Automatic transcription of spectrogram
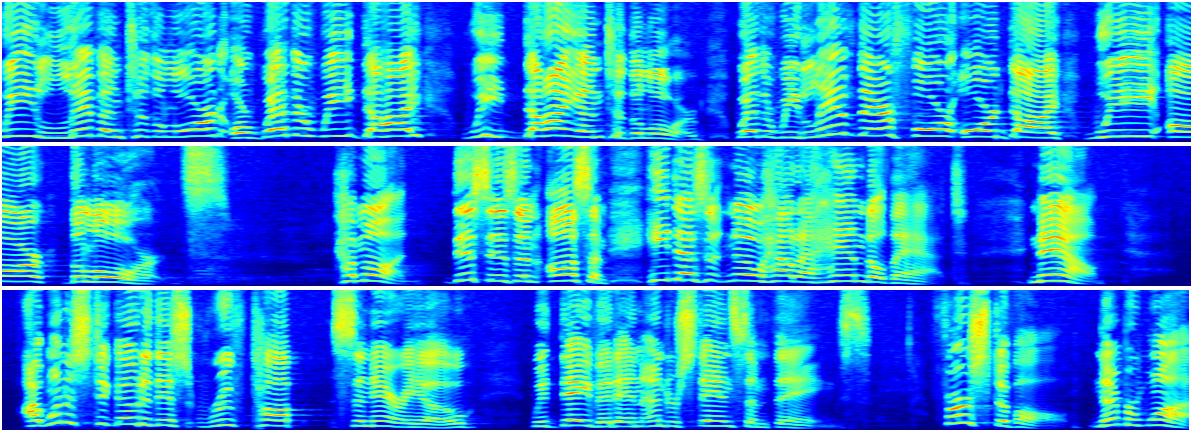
we live unto the Lord, or whether we die, we die unto the Lord. Whether we live, therefore, or die, we are the Lord's. Come on. This is an awesome. He doesn't know how to handle that. Now, I want us to go to this rooftop scenario with David and understand some things. First of all, number one,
